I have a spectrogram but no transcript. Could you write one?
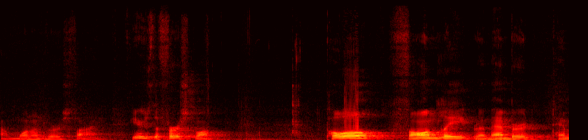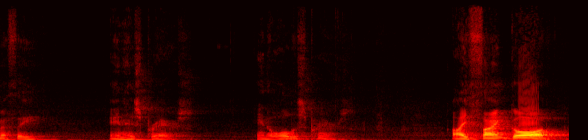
and one in verse 5. Here's the first one Paul fondly remembered Timothy in his prayers, in all his prayers. I thank God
